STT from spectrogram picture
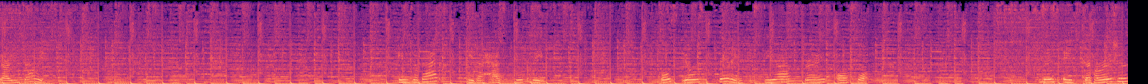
during driving. In the back, it has two clips. Both use stainless steel 3 or 4. This is decoration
